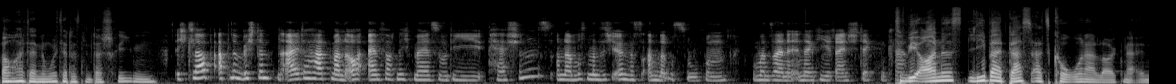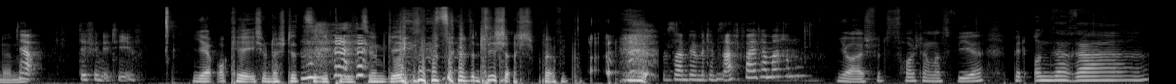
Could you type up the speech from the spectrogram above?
Warum hat deine Mutter das unterschrieben? Ich glaube, ab einem bestimmten Alter hat man auch einfach nicht mehr so die Passions und dann muss man sich irgendwas anderes suchen, wo man seine Energie reinstecken To kann. be honest, lieber das als Corona-LeugnerInnen. Ja, definitiv. Ja, okay, ich unterstütze die Petition gegen das öffentliche Schwimmbad. Sollen wir mit dem Saft weitermachen? Ja, ich würde vorschlagen, dass wir mit unserer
